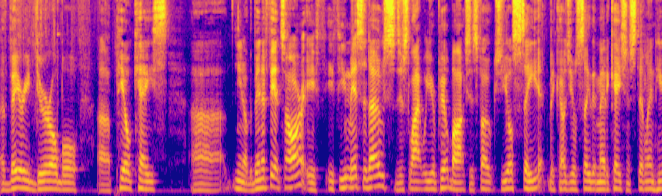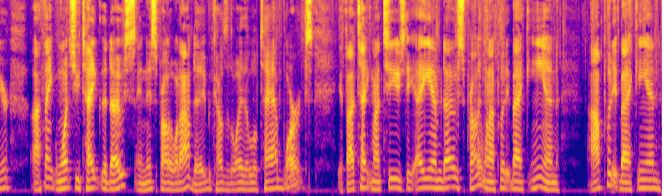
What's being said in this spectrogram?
a very durable uh, pill case. Uh, you know, the benefits are if, if you miss a dose, just like with your pill boxes, folks, you'll see it because you'll see that medication still in here. I think once you take the dose, and this is probably what I do because of the way the little tab works, if I take my Tuesday AM dose, probably when I put it back in, I'll put it back in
